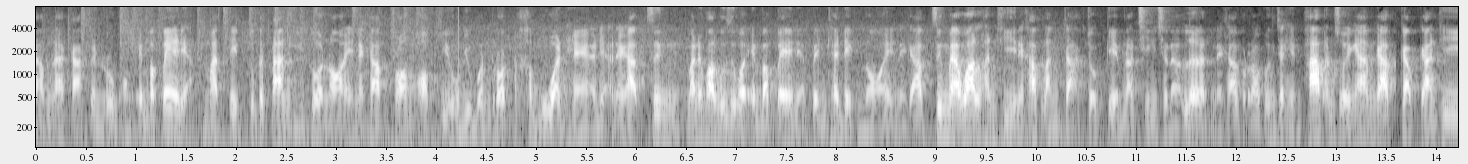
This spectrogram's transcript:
นำหน้ากากเป็นรูปของเอ็มบัปเป้เนี่ยมาติดตุ๊กตาหมีตัวน้อยนะครับพร้อมหอบหิ้วอยู่บนรถขบวนแห่เนี่ยนะครับซึ่งมันในความรู้สึกว่าเอ็มบัปเป้เนี่ยเป็นแค่เด็กน้อยนะครับซึ่งแม้ว่าทันทีนะครับหลังจากจบเกมนัดชิงชนะเลิศนะครับเราเพิ่งจะเห็นภาพอันสวยงามครับกับการที่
